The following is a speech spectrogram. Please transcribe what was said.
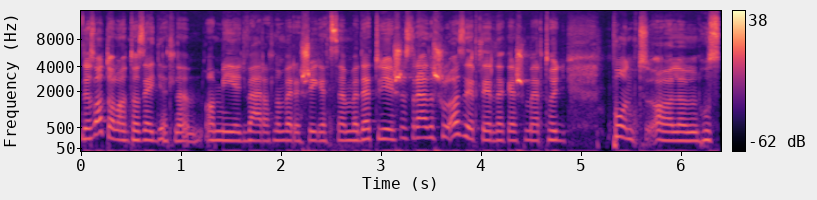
De az Atalanta az egyetlen, ami egy váratlan vereséget szenvedett, ugye, és ez ráadásul azért érdekes, mert hogy pont a 20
